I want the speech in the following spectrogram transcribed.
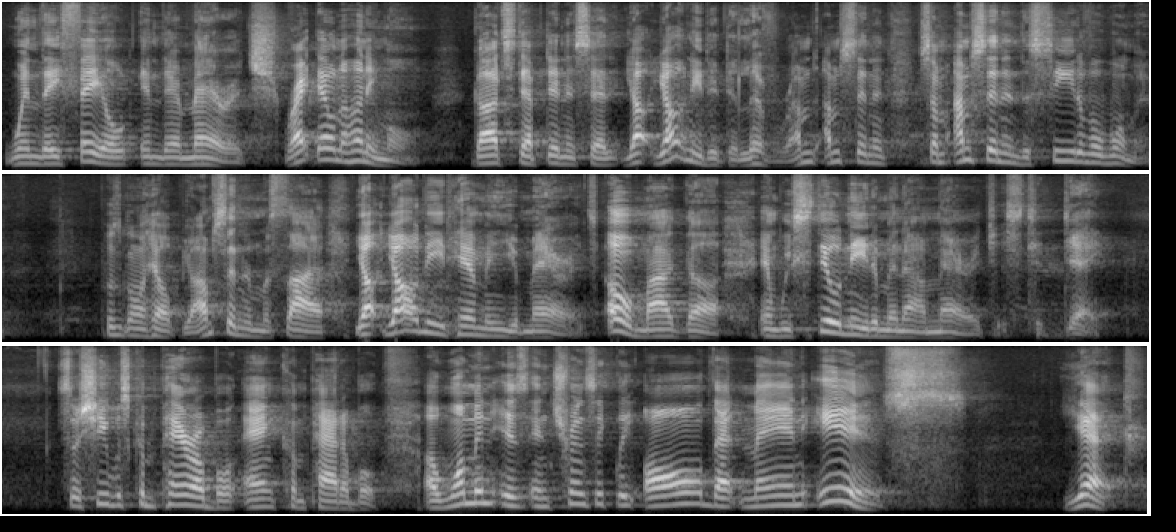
when they failed in their marriage. Right down the honeymoon, God stepped in and said, Y'all, y'all need a deliverer. I'm, I'm, sending some, I'm sending the seed of a woman who's going to help you. I'm sending the Messiah. Y'all, y'all need him in your marriage. Oh my God. And we still need him in our marriages today. So she was comparable and compatible. A woman is intrinsically all that man is, yet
